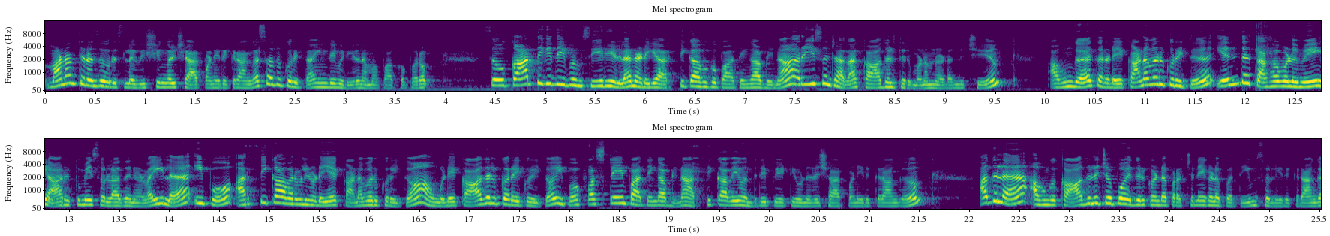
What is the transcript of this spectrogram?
மனம் திறந்து ஒரு சில விஷயங்கள் ஷேர் பண்ணியிருக்கிறாங்க ஸோ அது குறித்தான் இந்த வீடியோவில் நம்ம பார்க்க போகிறோம் ஸோ கார்த்திகை தீபம் சீரியலில் நடிகை அர்த்திகாவுக்கு பார்த்தீங்க அப்படின்னா ரீசெண்டாக தான் காதல் திருமணம் நடந்துச்சு. அவங்க தன்னுடைய கணவர் குறித்து எந்த தகவலுமே யாருக்குமே சொல்லாத நிலையில் இப்போது அர்த்திகா அவர்களினுடைய கணவர் குறித்தும் அவங்களுடைய காதல் குறை குறித்தும் இப்போ ஃபஸ்ட் டைம் பார்த்தீங்க அப்படின்னா அர்த்திகாவே வந்துட்டு பேட்டி ஒன்றில் ஷேர் பண்ணியிருக்கிறாங்க அதில் அவங்க காதலிச்சப்போ எதிர்கொண்ட பிரச்சனைகளை பற்றியும் சொல்லியிருக்கிறாங்க.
